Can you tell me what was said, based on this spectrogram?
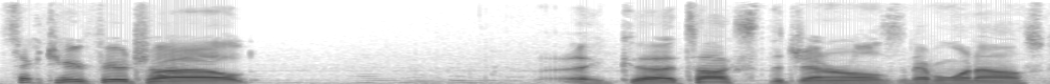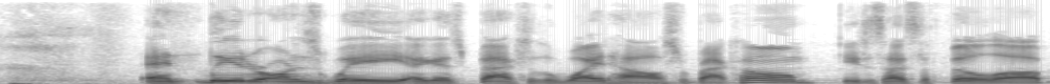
Secretary Fairchild like uh, talks to the generals and everyone else. And later on his way, I guess, back to the White House or back home, he decides to fill up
